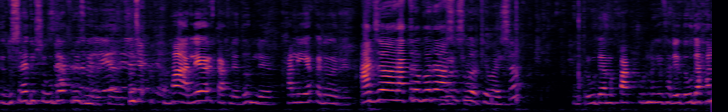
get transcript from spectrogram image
ते दुसऱ्या दिवशी उद्या फ्रीजमध्ये ठेवायचं. म्हणजे हा लेअर टाकले दोन लेअर खाली एक आणि वर एक. आज रात्रभर असंच वर ठेवायचं. नंतर उद्या मग पाक पूर्ण हे झाले उद्या हल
